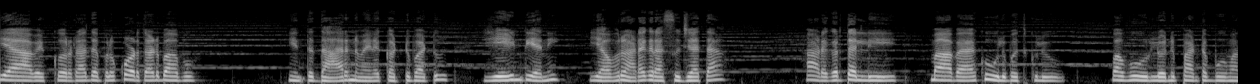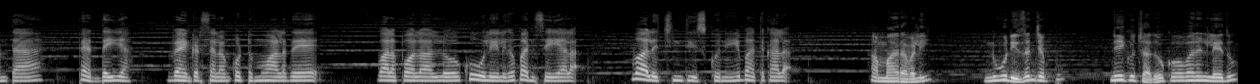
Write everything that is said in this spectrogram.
యాభై కొరడా దెబ్బలు కొడతాడు బాబు. ఇంత దారుణమైన కట్టుబాటు ఏంటి అని ఎవరు అడగరా సుజాత? అడగరు తల్లి మావా కూలి బతుకులు మా ఊర్లోని పంట భూమంతా పెద్దయ్య. వెంకటశలం కుటుంబం వాళ్ళదే. వాళ్ళ పొలాల్లో కూలీలుగా పనిచేయాల. వాళ్ళిచ్చింది తీసుకుని బతకాల. అమ్మా రవలి నువ్వు నిజం చెప్పు. నీకు చదువుకోవాలని లేదు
